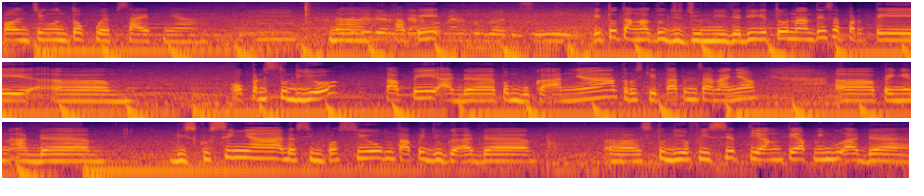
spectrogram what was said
launching untuk websitenya. Hmm, Nah, jadi tapi- pameran tunggal di sini. itu tanggal 7 Juni. Jadi itu nanti seperti em, open studio tapi ada pembukaannya. Terus kita rencananya eh, pengen ada diskusinya ada simposium tapi juga ada eh, studio visit yang tiap minggu ada.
